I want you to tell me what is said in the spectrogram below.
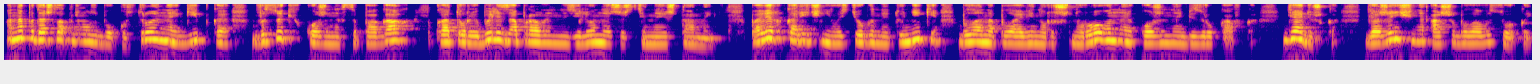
Она подошла к нему сбоку, стройная, гибкая, в высоких кожаных сапогах, в которые были заправлены зеленые шерстяные штаны. Поверх коричневой стеганой туники была наполовину расшнурованная кожаная безрукавка. «Дядюшка!» Для женщины Аша была высокой,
